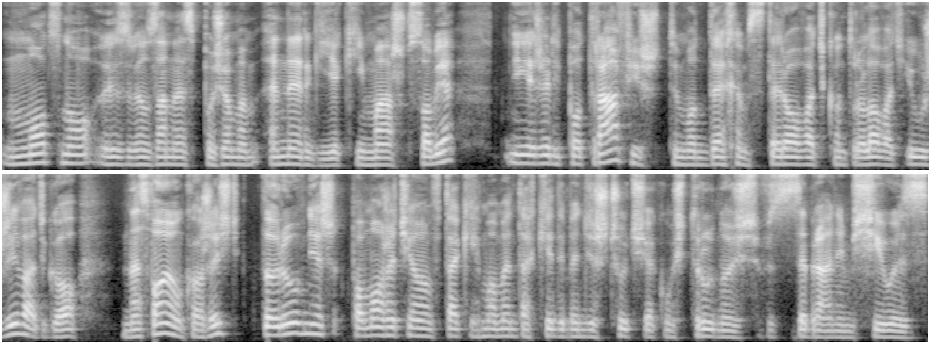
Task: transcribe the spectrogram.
mocno jest związane z poziomem energii, jaki masz w sobie. I jeżeli potrafisz tym oddechem sterować, kontrolować i używać go na swoją korzyść, to również pomoże ci on w takich momentach, kiedy będziesz czuć jakąś trudność z zebraniem siły, z,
